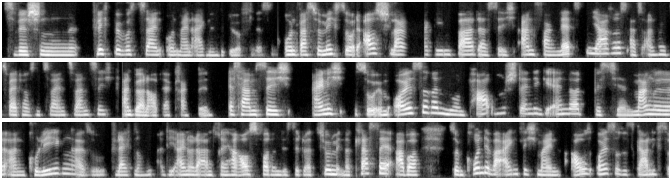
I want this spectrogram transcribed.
zwischen Pflichtbewusstsein und meinen eigenen Bedürfnissen. Und was für mich so ausschlaggebend war, dass ich Anfang letzten Jahres, also Anfang 2022, an Burnout erkrankt bin. Es haben sich eigentlich so im Äußeren nur ein paar Umstände geändert, bisschen Mangel an Kollegen, also vielleicht noch die ein oder andere herausfordernde Situation mit einer Klasse, aber so im Grunde war eigentlich mein Äußeres gar nicht so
